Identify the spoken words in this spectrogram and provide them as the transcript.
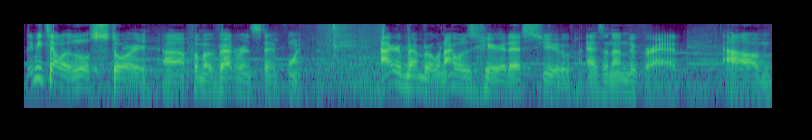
Let me tell a little story uh, from a veteran standpoint. I remember when I was here at SU as an undergrad, um,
